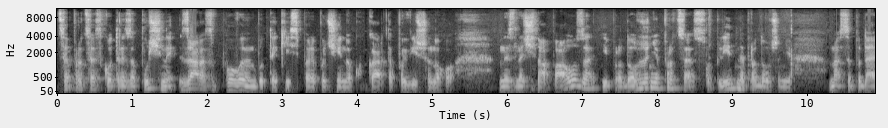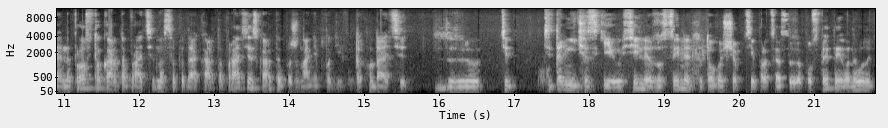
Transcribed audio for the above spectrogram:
Це процес, котрий запущений. Зараз повинен бути якийсь перепочинок, карта повішеного, незначна пауза і продовження процесу, плідне продовження. У нас випадає не просто карта праці, у нас випадає карта праці з карти пожинання плодів. Докладаються е, ті, титанічні усилля, зусилля для того, щоб ці процеси запустити, і вони будуть,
